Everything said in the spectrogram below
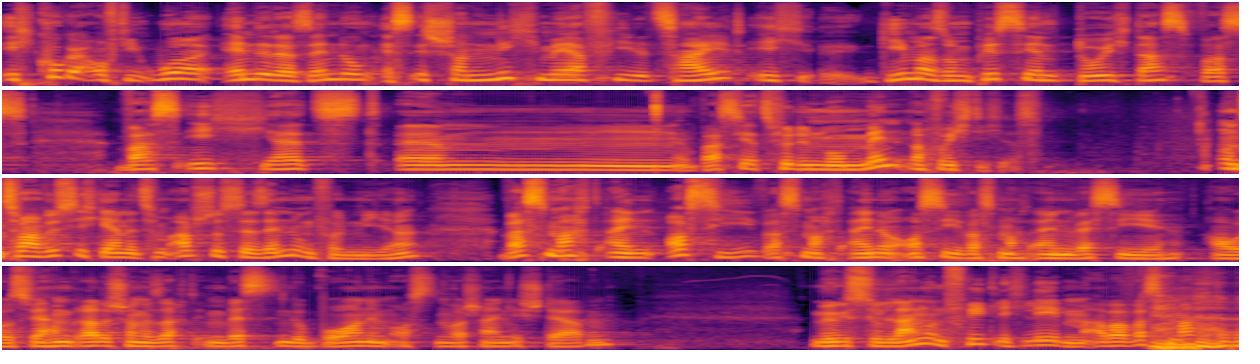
ich gucke auf die Uhr, Ende der Sendung. Es ist schon nicht mehr viel Zeit. Ich äh, gehe mal so ein bisschen durch das, was, was ich jetzt, ähm, was jetzt für den Moment noch wichtig ist. Und zwar wüsste ich gerne zum Abschluss der Sendung von dir, was macht ein Ossi, was macht eine Ossi, was macht ein Wessi aus? Wir haben gerade schon gesagt, im Westen geboren, im Osten wahrscheinlich sterben. Mögest du lang und friedlich leben. Aber was macht,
